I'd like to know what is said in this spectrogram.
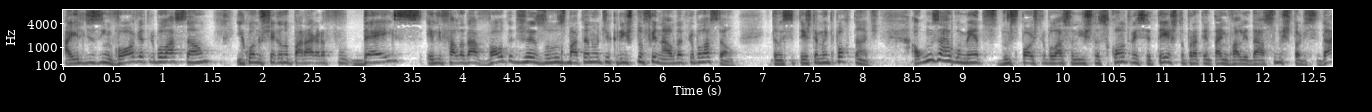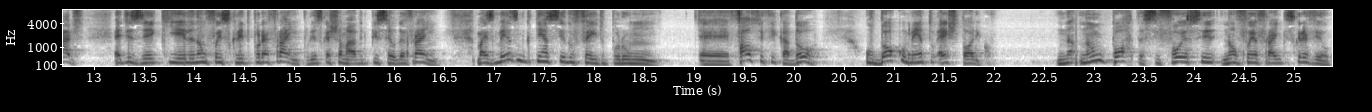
Aí ele desenvolve a tribulação. E quando chega no parágrafo 10, ele fala da volta de Jesus matando o anticristo no final da tribulação. Então esse texto é muito importante. Alguns argumentos dos pós-tribulacionistas contra esse texto, para tentar invalidar a subhistoricidade, é dizer que ele não foi escrito por Efraim. Por isso que é chamado de pseudo-Efraim. Mas mesmo que tenha sido feito por um é, falsificador, o documento é histórico. Não, não, importa se foi ou se não foi Efraim que escreveu.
